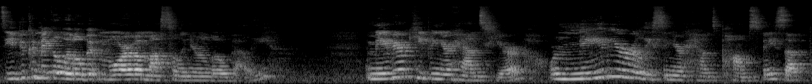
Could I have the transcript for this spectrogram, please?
See if you can make a little bit more of a muscle in your low belly. And maybe you're keeping your hands here, or maybe you're releasing your hands palms face up,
